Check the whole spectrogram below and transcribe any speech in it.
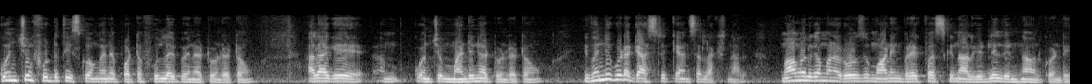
కొంచెం ఫుడ్ తీసుకోగానే పొట్ట ఫుల్ అయిపోయినట్టు ఉండటం అలాగే కొంచెం మండినట్టు ఉండటం ఇవన్నీ కూడా గ్యాస్ట్రిక్ క్యాన్సర్ లక్షణాలు. మామూలుగా మనం రోజు మార్నింగ్ బ్రేక్ఫాస్ట్కి నాలుగు ఇడ్లీలు తింటున్నాం అనుకోండి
